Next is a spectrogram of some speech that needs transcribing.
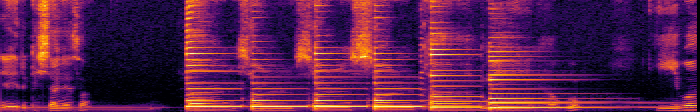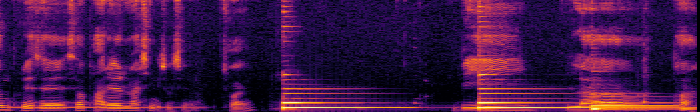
이제 이렇게 시작해서 2번 프렛에서 발해를 하시는 게 좋아요. 좋아요. 미 라 파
